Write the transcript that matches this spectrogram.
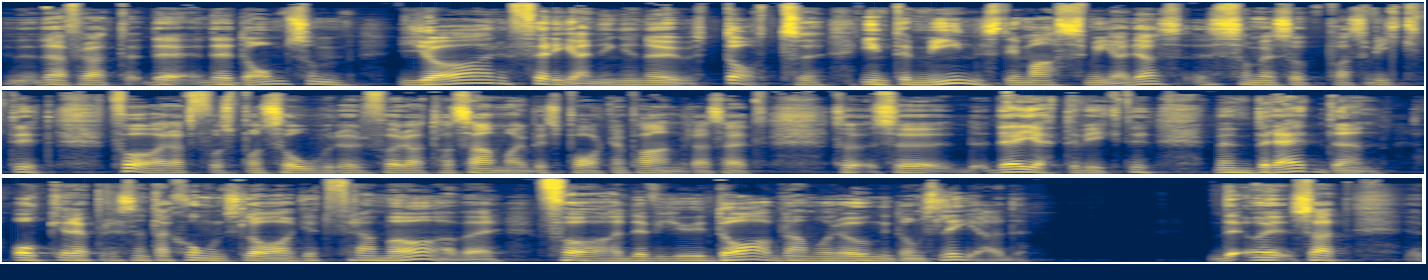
Därför att det, det är de som gör föreningen utåt, inte minst i massmedia som är så pass viktigt för att få sponsorer, för att ha samarbetspartner på andra sätt. Så, så det är jätteviktigt. Men bredden och representationslaget framöver föder vi ju idag bland våra ungdomsled. Så att eh,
